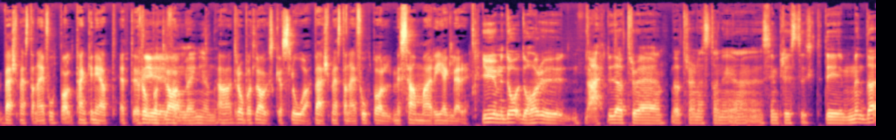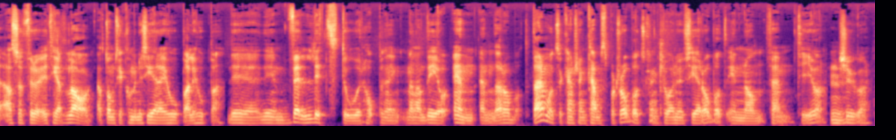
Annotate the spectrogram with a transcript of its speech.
världsmästarna i fotboll. Tanken är att ett robotlag, ja, ett robotlag ska slå världsmästarna i fotboll med samma regler. Jo, men då, då har du, nej, det där tror jag, det tror jag nästan är simplistiskt. Det, men där, alltså för ett helt lag, att de ska kommunicera ihop allihopa. Det, det är en väldigt stor hoppning mellan det och en enda robot. Däremot så kanske en kampsportrobot kan klå en UFC-robot inom 5-10 år, mm. 20 år.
